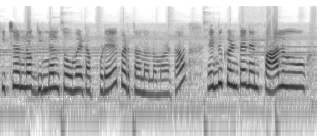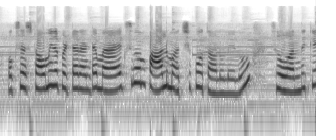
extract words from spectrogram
కిచెన్లో గిన్నెలు తోమేటప్పుడే పెడతానన్నమాట. ఎందుకంటే నేను పాలు ఒకసారి స్టవ్ మీద పెట్టానంటే మ్యాక్సిమం పాలు మర్చిపోతాను నేను. సో అందుకే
